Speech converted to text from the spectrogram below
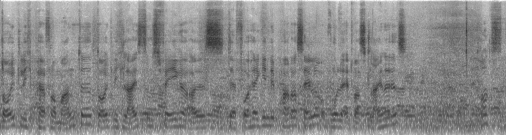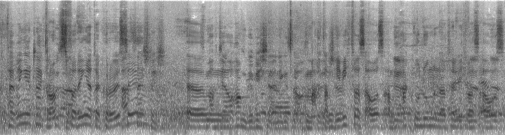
deutlich performanter, deutlich leistungsfähiger als der vorhergehende Parasailer, obwohl er etwas kleiner ist. Trotz verringerter Größe. Trotz verringerter Größe. Tatsächlich. Das macht ja auch am Gewicht einiges aus. Macht am. Gewicht was aus, am Packvolumen natürlich was aus.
